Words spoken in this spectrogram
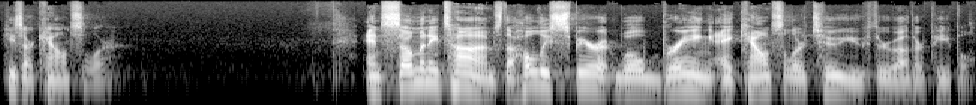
He's our counselor. And so many times the Holy Spirit will bring a counselor to you through other people.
